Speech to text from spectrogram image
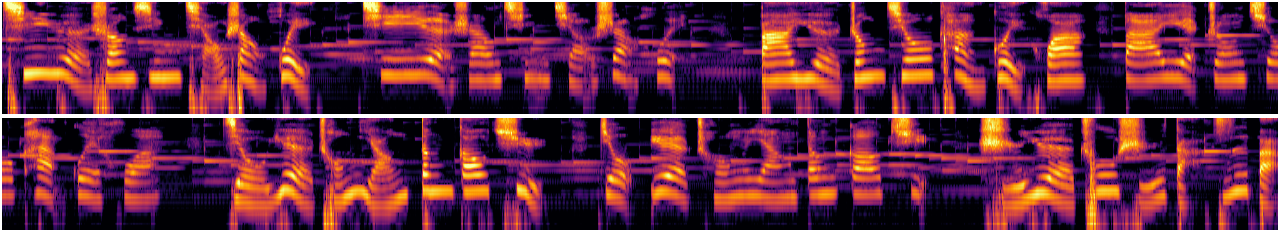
七月双星桥上会，七月双星桥上会，八月中秋看桂花。八月中秋看桂花，九月重阳登高去，九月重阳登高去，十月初十打糍粑，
